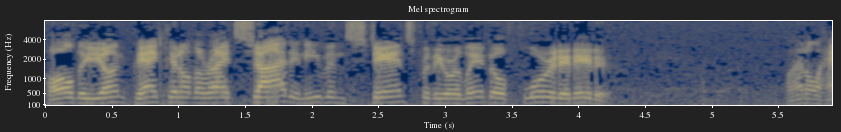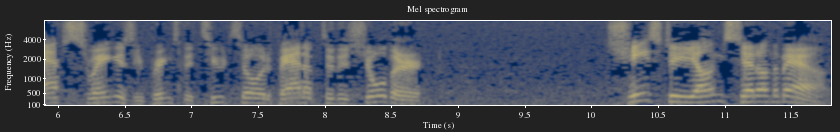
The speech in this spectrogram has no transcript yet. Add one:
Paul DeJong banking on the right side and even stands for the Orlando, Florida native. Final half swing as he brings the two toed bat up to the shoulder. Chase De Jong set on the mound.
